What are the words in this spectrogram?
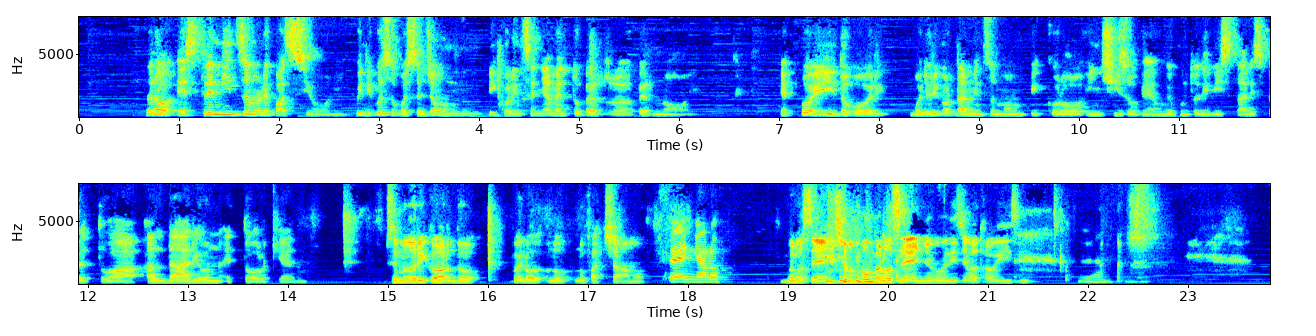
però estremizzano le passioni. Quindi questo può essere già un piccolo insegnamento per, per noi. E poi dopo ri- voglio ricordarmi insomma un piccolo inciso che è un mio punto di vista rispetto a Aldarion e Tolkien. Se me lo ricordo, poi lo, lo, lo facciamo. Segnalo. Me lo segno, non me lo segno, come diceva Trovisi.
